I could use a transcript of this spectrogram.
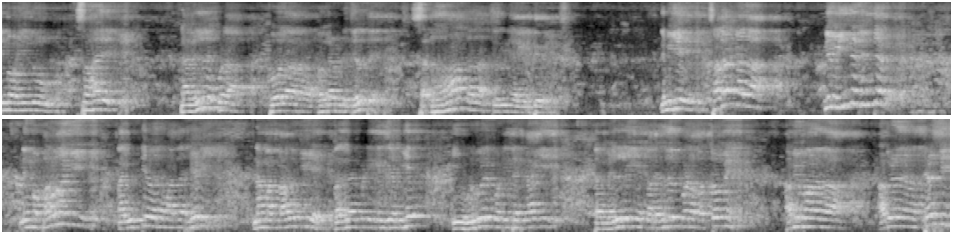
ನಿಮ್ಮ ಒಂದು ಸಹಾಯಕ್ಕೆ ನಾವೆಲ್ಲ ಕೂಡ ಕೋಲಾರ ಬಂಗಾರಪೇಟೆ ಜನತೆ ಸದಾ ಚರುಣಿಯಾಗಿರ್ತೇವೆ ನಿಮಗೆ ಸದಾಕಾಲ ನೀವು ಹಿಂದೆ ನಿಂತೇವೆ. ನಿಮ್ಮ ಪರವಾಗಿ ನಾವು ಇರ್ತೇವೆ ಅಂತ ಮಾತನ್ನು ಹೇಳಿ ನಮ್ಮ ತಾಲೂಕಿಗೆ ಬದಲಾಪೇಟೆ ಕೆಜಿಎಂಗೆ ಈ ಉಡುಗೊರೆ ಕೊಟ್ಟಿದ್ದಕ್ಕಾಗಿ ತಮ್ಮೆಲ್ಲರಿಗೆ ತಮ್ಮೆಲ್ಲರೂ ಕೂಡ ಮತ್ತೊಮ್ಮೆ ಅಭಿಮಾನದ ಅಭಿನಂದನೆ ತಿಳಿಸಿ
